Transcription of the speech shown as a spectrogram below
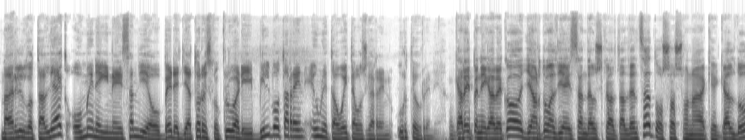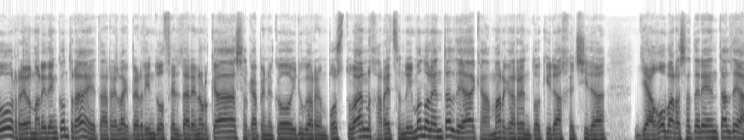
Madrilgo taldeak omen egine izan dio bere jatorrizko klubari Bilbotarren eun eta hogeita bosgarren urte hurrenean. Garaipenik gabeko, jardualdia izan da euskal taldentzat, osasonak galdu, Real Madriden kontra, eta Realak berdindu zeldaren orka, salgapeneko irugarren postuan, jarraitzen du imandolen taldeak, amargarren tokira jetxida Jago Barrasateren taldea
